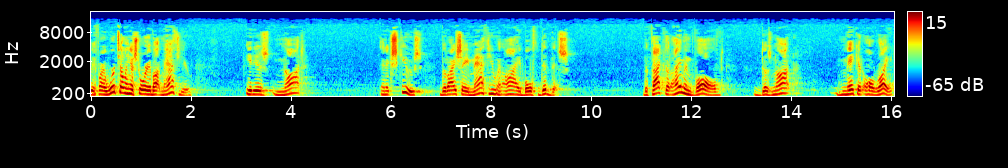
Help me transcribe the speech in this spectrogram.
if I were telling a story about Matthew, it is not an excuse that I say Matthew and I both did this. The fact that I'm involved does not make it all right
